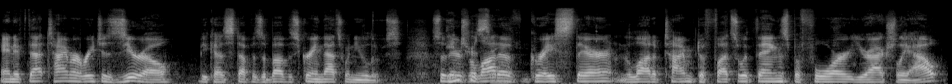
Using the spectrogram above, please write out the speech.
And if that timer reaches zero, because stuff is above the screen, that's when you lose. So there's a lot of grace there, and a lot of time to futz with things before you're actually out.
